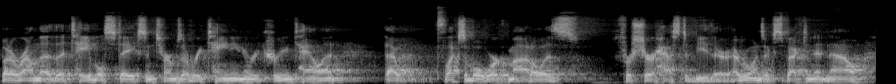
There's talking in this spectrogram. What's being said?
but around the, the table stakes in terms of retaining and recruiting talent, that flexible work model is for sure has to be there. Everyone's expecting it now.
